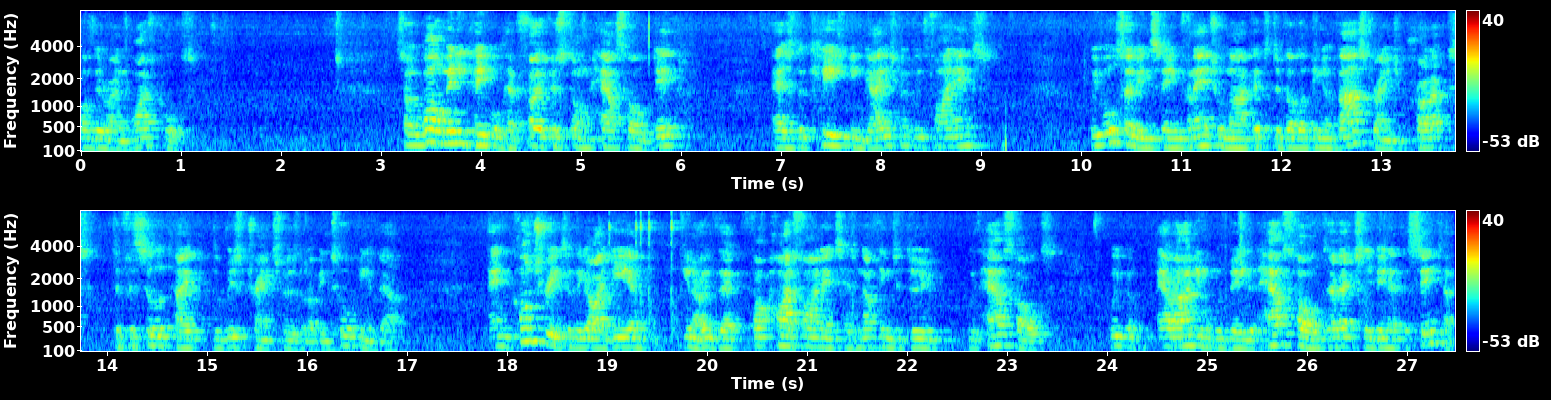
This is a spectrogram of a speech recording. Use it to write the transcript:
of their own life course. So while many people have focused on household debt as the key engagement with finance, we've also been seeing financial markets developing a vast range of products to facilitate the risk transfers that I've been talking about. And contrary to the idea, you know, that high finance has nothing to do with households, we, our argument would be that households have actually been at the centre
